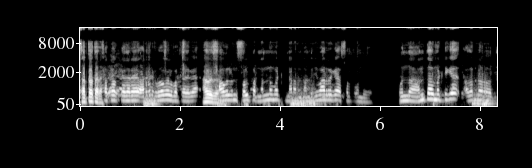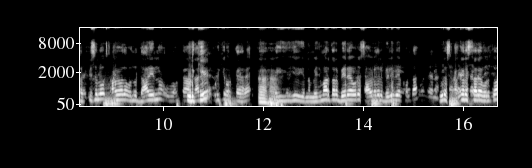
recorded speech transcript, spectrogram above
ಸತ್ತೋತಾರೆ ಸತ್ತು ಹೋಗ್ತಾ ಇದಾರೆ ಅನೇಕ ರೋಗಗಳು ಬರ್ತಾ ಇದಾವೆ. ಹೌದು. ಅವುಗಳನ್ನು ಸ್ವಲ್ಪ ನನ್ನ ಮಟ್ಟ ನಮ್ಮ ಯಜಮಾನರಿಗೆ ಸ್ವಲ್ಪ ಒಂದು ಒಂದು ಅಂತ ಮಟ್ಟಿಗೆ ಅದನ್ನ ತಪ್ಪಿಸಲು ಸಾವಯವದ ಒಂದು ದಾರಿಯನ್ನು ಹೋಗ್ತಾ- ಹುಡುಕಿ? ಹುಡುಕಿ ಹೋಗ್ತಾ ಇದಾರೆ. ಹಾ ಹಾ. ಈ ಈ ನಮ್ಮ ಯಜಮಾನ ತರ ಬೇರೆಯವರು ಸಾವಯವದಲ್ಲಿ ಬೆಳಿಬೇಕು ಅಂತ ಇವರು ಸಹಕರಿಸ್ತಾರೆ ಹೊರತು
